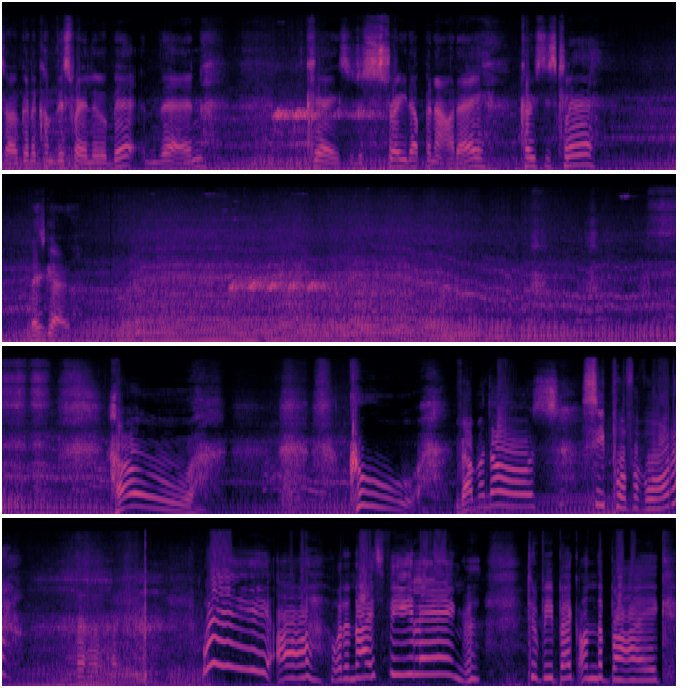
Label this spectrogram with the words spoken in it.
So I'm gonna come this way a little bit and then Okay, so just straight up and out, eh? Coast is clear. Let's go. Oh! Cool! Vámonos! Sí, por favor. Whee! Ah, what a nice feeling to be back on the bike.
